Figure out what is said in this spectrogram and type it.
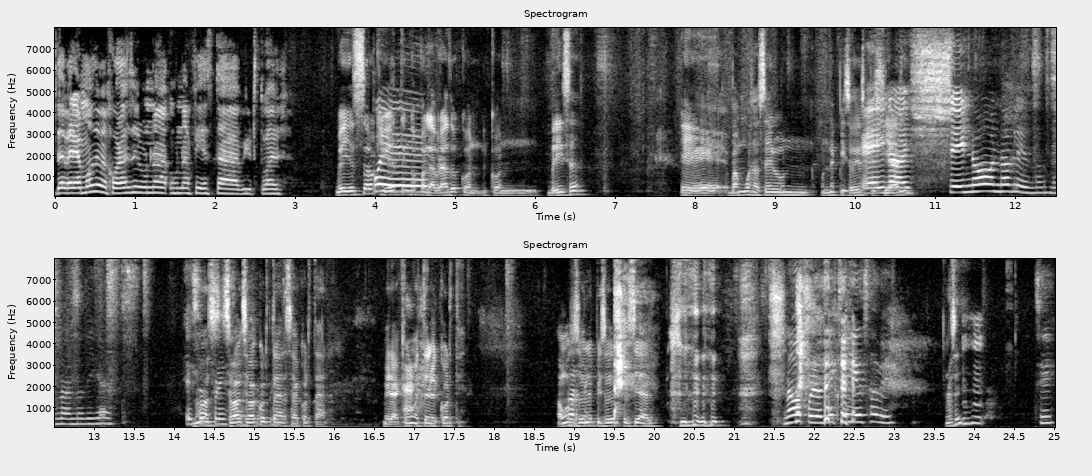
Deberíamos de mejor hacer una, una fiesta virtual. Güey, eso es algo que yo ya tengo Pues- palabrado con, con Brisa. Eh, vamos a hacer un, un episodio Ey, no, especial. shh, no, no hables, no, no, no digas. Es no, sorpresa. se va, se va a cortar, sorpresa. se va a cortar. Mira, aquí voy a meter el corte. Vamos a hacer un episodio especial. No, pero Nexa ya sabe. ¿No sé? Ujú, Sí.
